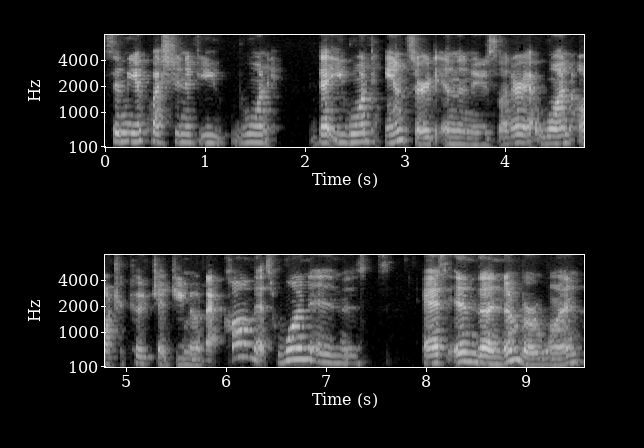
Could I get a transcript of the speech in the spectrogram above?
Send me a question if you want that you want answered in the newsletter at one ultracoach at gmail.com. That's one in as in the number one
